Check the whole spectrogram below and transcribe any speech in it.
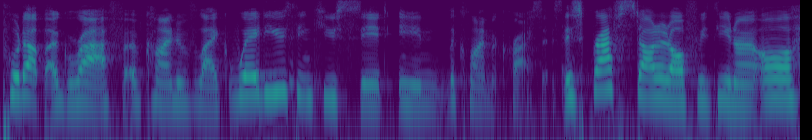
put up a graph of kind of like, where do you think you sit in the climate crisis? This graph started off with, you know, oh,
